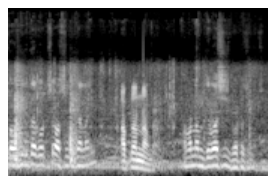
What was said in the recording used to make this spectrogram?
সহযোগিতা করছে অসুবিধা নাই। আপনার নাম? আমার নাম দেবাশিস ভট্টাচার্য।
